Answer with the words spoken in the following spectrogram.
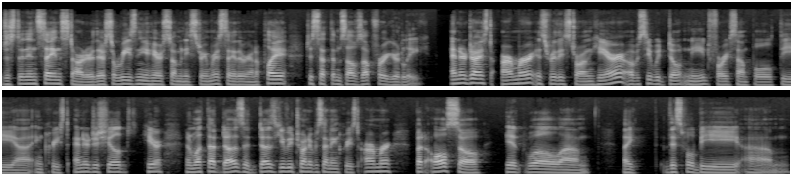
just an insane starter. There's a reason you hear so many streamers say they're going to play to set themselves up for a good league. Energized armor is really strong here. Obviously, we don't need, for example, the uh, increased energy shield here. And what that does, it does give you 20% increased armor, but also it will, um, like, this will be um,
